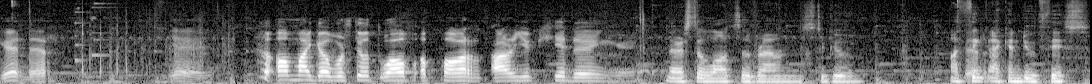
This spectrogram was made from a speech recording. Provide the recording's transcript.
good there. Yay. Oh my god, we're still 12 apart. Are you kidding? There are still lots of rounds to go. I think I can do this.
